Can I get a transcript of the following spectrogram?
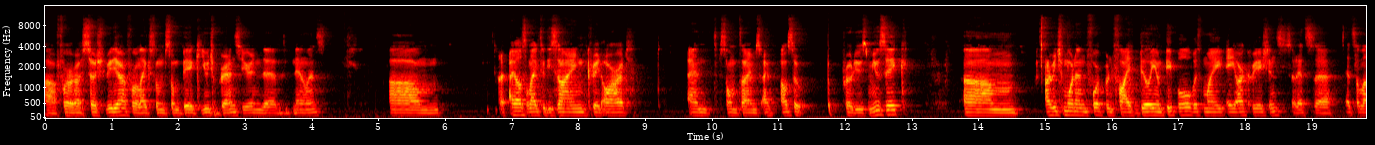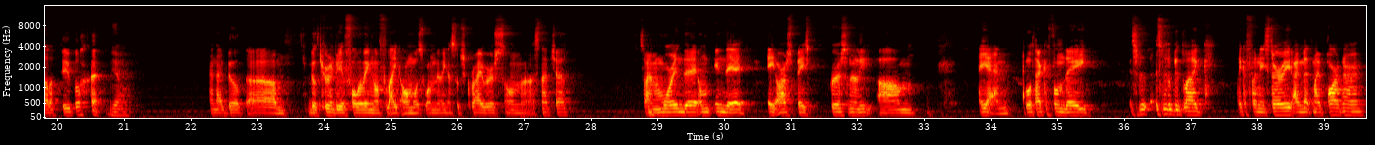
uh, for uh, social media for like some some big, huge brands here in the Netherlands. Um, I- I also like to design, create art, and sometimes I also produce music. Um, I reach more than 4.5 billion people with my AR creations, so that's uh, that's a lot of people. Yeah. and I built um, built currently a following of like almost one million subscribers on uh, Snapchat. So I'm more in the um, in the AR space personally. Um, yeah, and World Hackathon Day, it's a- it's a little bit like like a funny story. I met my partner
